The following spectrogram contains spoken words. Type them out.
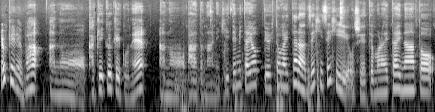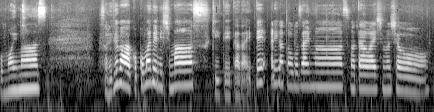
よければあのかきくけこねあのパートナーに聞いてみたよっていう人がいたら是非是非教えてもらいたいなと思います。それではここまでにします。聞いていただいてありがとうございます。またお会いしましょう。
